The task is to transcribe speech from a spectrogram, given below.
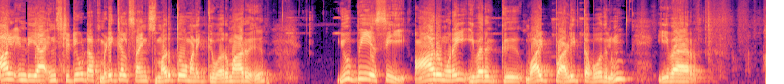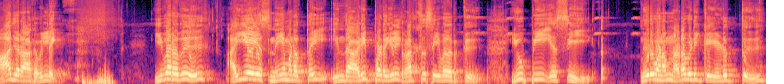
all India institute of medical science மருத்துவமனைக்கு வருமாறு யூபிஎஸ்சி ஆறு முறை இவருக்கு வாய்ப்பு அளித்த போதிலும் இவர் ஆஜராகவில்லை. இவரது ஐஏஎஸ் நியமனத்தை இந்த அடிப்படையில் ரத்து செய்வதற்கு யூபிஎஸ்சி நிறுவனம் நடவடிக்கை எடுத்து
